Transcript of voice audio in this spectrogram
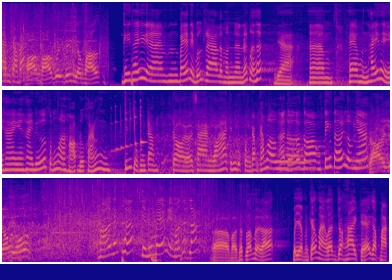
em chào bác mợ mợ có ý kiến gì không mợ khi thấy à, bé này bước ra là mình à, rất là thích Dạ à, theo mình thấy thì hai hai đứa cũng à, hợp được khoảng 90 phần trăm. Trời ơi sang quá 90% cảm ơn à, được ờ, đó con. Tiến tới luôn nha. Rồi vô luôn. Mợ rất thích nhìn con bé này mợ thích lắm. À, mợ thích lắm rồi đó. Bây giờ mình kéo màn lên cho hai trẻ gặp mặt.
